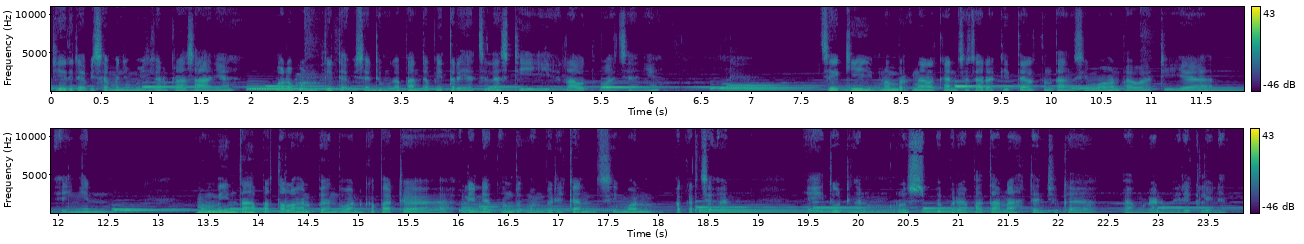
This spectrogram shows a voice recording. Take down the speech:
Dia tidak bisa menyembunyikan perasaannya, walaupun tidak bisa diungkapkan tapi terlihat jelas di raut wajahnya. Jackie memperkenalkan secara detail tentang Simon bahwa dia ingin meminta pertolongan bantuan kepada Lynette untuk memberikan Simon pekerjaan, yaitu dengan mengurus beberapa tanah dan juga bangunan milik Lynette.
